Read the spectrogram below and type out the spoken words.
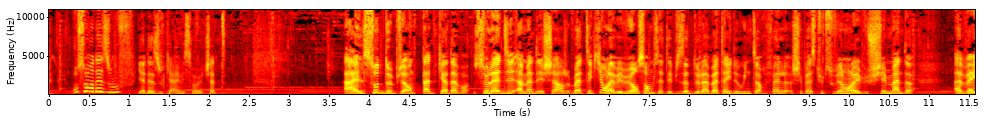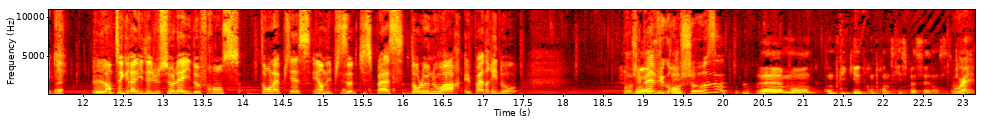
Bonsoir Dazouf. Il y a Dazou qui est arrivé sur le chat. Ah, elle saute depuis un tas de cadavres. Cela dit, à ma décharge, bah Teki, on l'avait vu ensemble cet épisode de la bataille de Winterfell. Je sais pas si tu te souviens, on l'avait vu chez Mad avec Ouais. L'intégralité du soleil de France dans la pièce et un épisode qui se passe dans le noir et pas de rideau. Bon, j'ai Ouais, pas vu grand chose. Vraiment compliqué de comprendre ce qui se passait dans cette Ouais.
